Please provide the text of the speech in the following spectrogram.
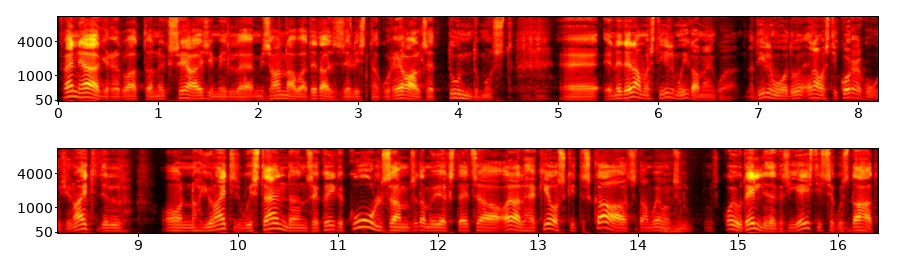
fänniajakirjad, vaata, on üks hea asi, mille, mis annavad edasi sellist nagu reaalset tundumust mm. -hmm. ja need enamasti ei ilmu iga mängu ajal, nad ilmuvad enamasti korra kuus, Unitedil on noh, United We Stand on see kõige kuulsam, seda müüakse täitsa ajalehe kioskites ka, seda on võimalik mm -hmm. koju tellida ka siia Eestisse, kui sa tahad,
